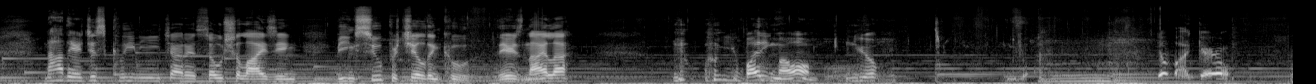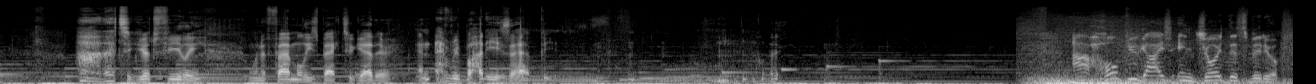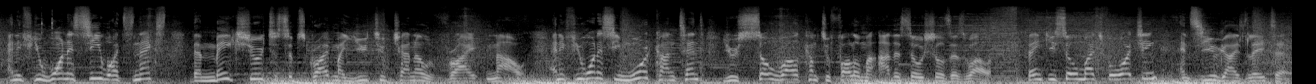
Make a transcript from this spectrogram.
Now they're just cleaning each other, socializing, being super chilled and cool. There's Nayla. You're biting my arm. You're, you're my girl. Ah, that's a good feeling when a family's back together and everybody is happy. I hope you guys enjoyed this video and if you want to see what's next then make sure to subscribe my YouTube channel right now and if you want to see more content you're so welcome to follow my other socials as well. Thank you so much for watching and see you guys later.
